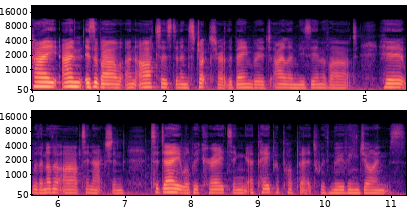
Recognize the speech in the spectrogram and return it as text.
Hi, I'm Isabel, an artist and instructor at the Bainbridge Island Museum of Art, here with another art in action. Today we'll be creating a paper puppet with moving joints.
